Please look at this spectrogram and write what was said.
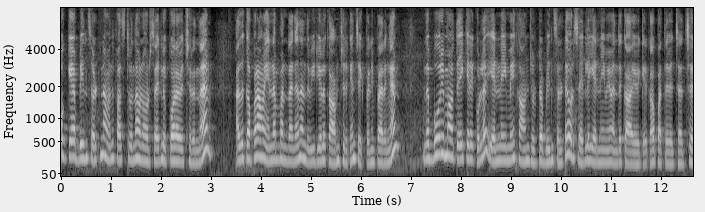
ஓகே அப்படின்னு சொல்லிட்டு நான் வந்து ஃபஸ்ட்டு வந்து அவனை ஒரு சைடில் உட்கார வச்சுருந்தேன். அதுக்கப்புறம் அவன் என்ன பண்ணுறாங்கன்னு அந்த வீடியோவில் காமிச்சிருக்கேன். செக் பண்ணி பாருங்கள் இந்த பூரி மாவு தேய்க்கிறதுக்குள்ளே எண்ணெயுமே காஞ்சுட்டு அப்படின்னு சொல்லிட்டு ஒரு சைடில் எண்ணெயுமே வந்து காய வைக்கிறக்காக பற்ற வச்சாச்சு.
